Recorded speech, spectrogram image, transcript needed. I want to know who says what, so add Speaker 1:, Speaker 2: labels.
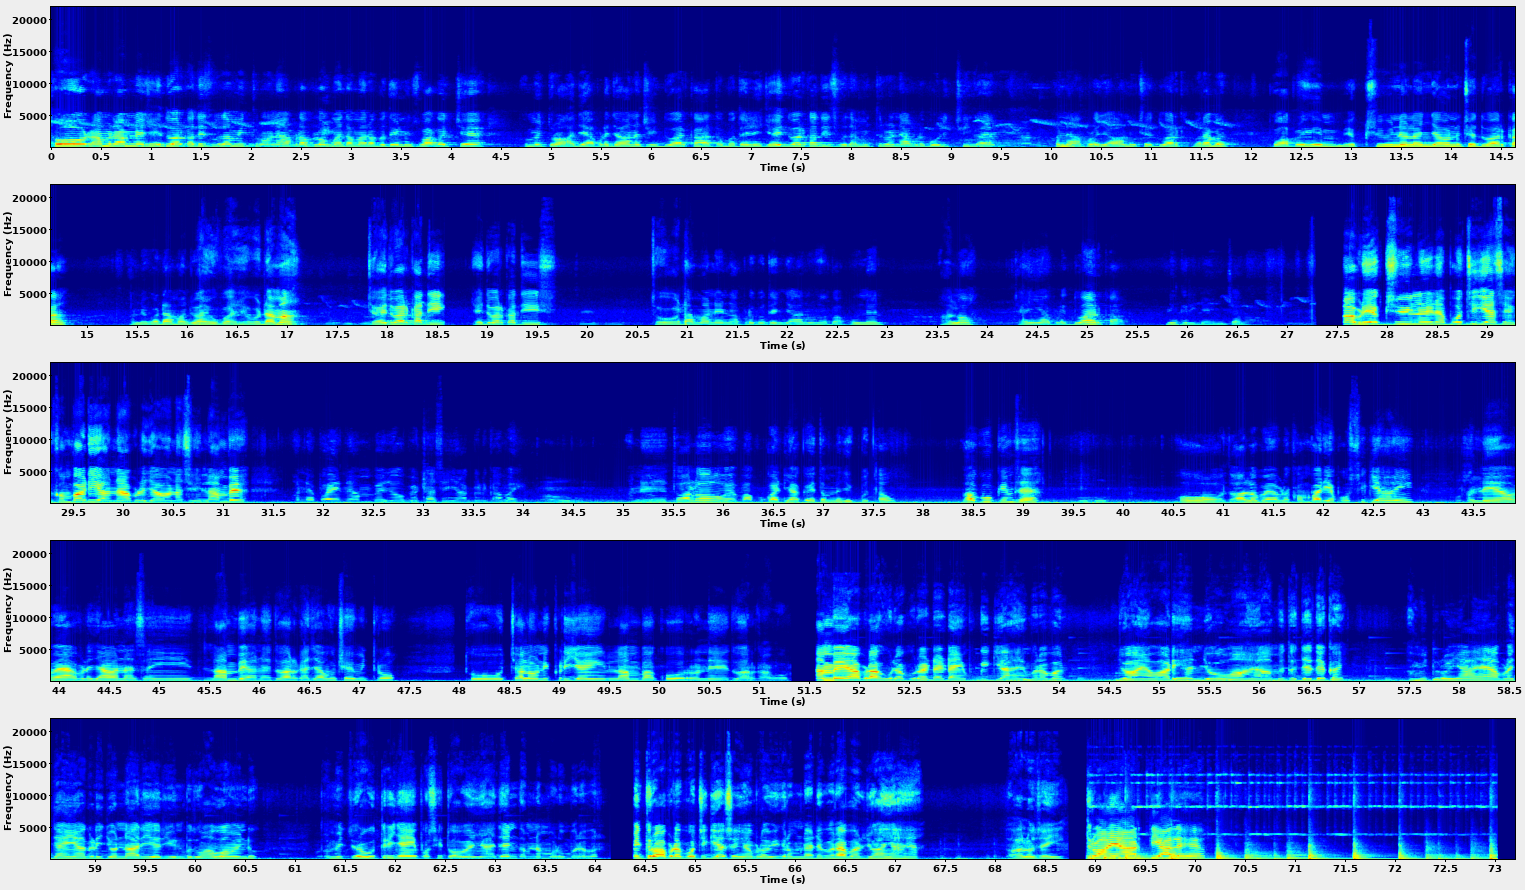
Speaker 1: તો રામ રામ ને જય દ્વારકાધીશ બધા મિત્રો અને આપણા બ્લોગમાં તમારા બધાનું સ્વાગત છે. તો મિત્રો, આજે આપણે જવાના છીએ દ્વારકા. તો બધાને જય દ્વારકાધીશ બધા મિત્રોને આપણે બોલી છીએ ગયા અને આપણે જવાનું છે દ્વારકા, બરાબર? તો આપણે એમ એક્સ્યુવીને લઈને જવાનું છે દ્વારકા. અને વડામાં જો અહીં ઊભા છે, વડામાં. જય દ્વારકાધીશ જય દ્વારકાધીશ. તો વડામાં ને આપણે બધાને જવાનું છે બાપુને. હાલો, જઈએ આપણે દ્વારકા. નીકળી જઈએ, ચાલો. આપણે એક્સ્યુવી લઈને પહોંચી ગયા છે ખંભાળી અને આપણે જવાના છીએ લાંબે. અને ભાઈ ને અંબે જો બેઠા છે અહીંયા આગળ કા ભાઈ? અને તો હાલો હવે બાપુ ગાડી આગળ તમને જે બતાવું. બાપુ કેમ છે? ઓ તો હાલો ભાઈ આપણે ખંભાળિયા પહોંચી ગયા અહીં. અને હવે આપણે જવાના છે અહીં લાંબે અને દ્વારકા જવું છે મિત્રો. તો ચાલો નીકળી જાય લાંબા કોર અને દ્વારકા કોર. લાંબે આપણા પૂરા પૂરા દાડા અહીં પૂગી ગયા છે બરાબર? જો અહીંયા વાડી છે ને જો અહીંયા અમે તો જે દેખાય. તો મિત્રો અહીંયા હે આપણે જઈએ આગળ જો નારિયેરી ને બધું આવવા માંડ્યું. તો મિત્રો ઉતરી જાય, પછી તો હવે અહીંયા જઈને તમને મળું, બરાબર? મિત્રો આપણે પહોંચી ગયા છે અહીંયા આપણા વિક્રમ દાડે બરાબર? જો અહીંયા હે. તો હાલો જઈ મિત્રો અહીંયા આરતી હાલે છે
